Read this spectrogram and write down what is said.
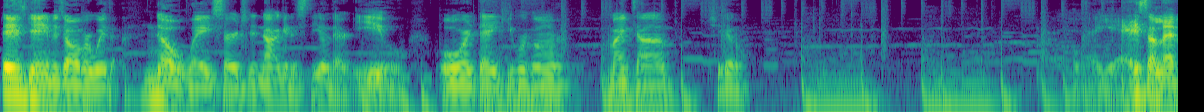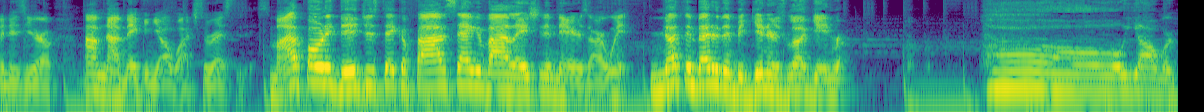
This game is over with. No way Serge did not get a steal there. Ew. Or thank you. We're going. Mike time. Chill. Okay, yeah, it's 11 to 0. I'm not making y'all watch the rest of this. My opponent did just take a five second violation, and there's our win. Nothing better than beginner's luck getting. Oh, y'all were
